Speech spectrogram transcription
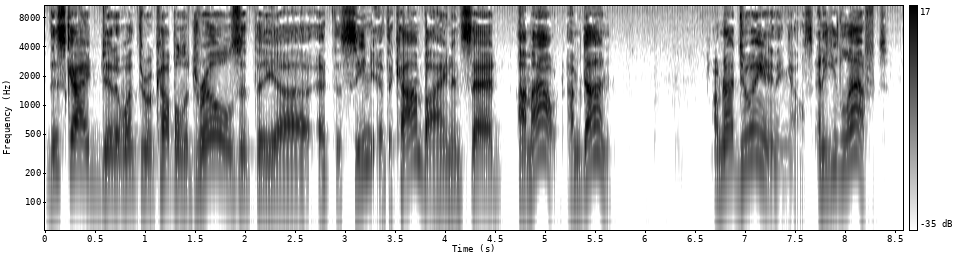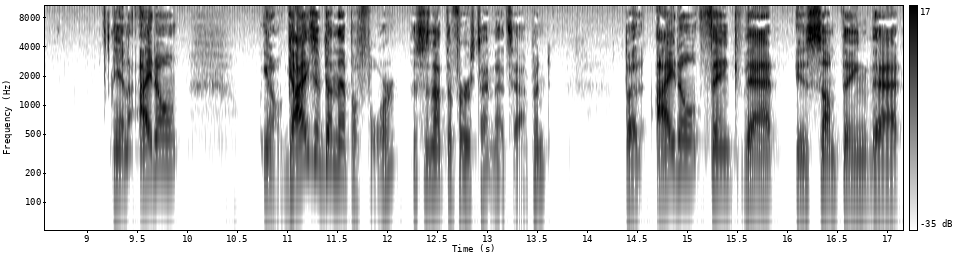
this guy did it went through a couple of drills at the uh, at the senior at the combine and said, "I'm out. I'm done. I'm not doing anything else." And he left. And I don't you know, guys have done that before. This is not the first time that's happened. But I don't think that is something that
